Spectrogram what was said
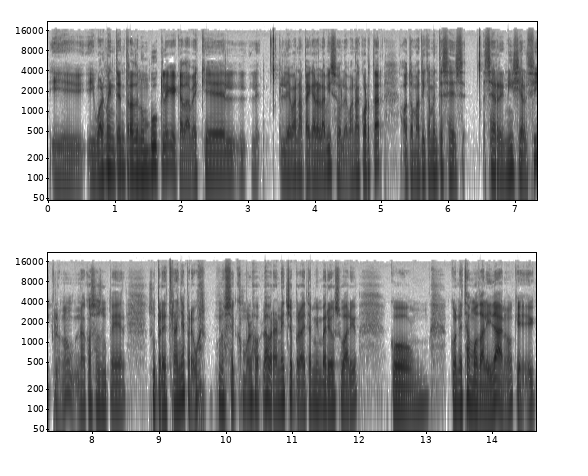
y igualmente ha entrado en un bucle que cada vez que le, van a pegar el aviso, le van a cortar, automáticamente se, reinicia el ciclo, ¿no? Una cosa súper súper extraña, pero bueno, no sé cómo lo, habrán hecho, pero hay también varios usuarios con, esta modalidad, ¿no? Que,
